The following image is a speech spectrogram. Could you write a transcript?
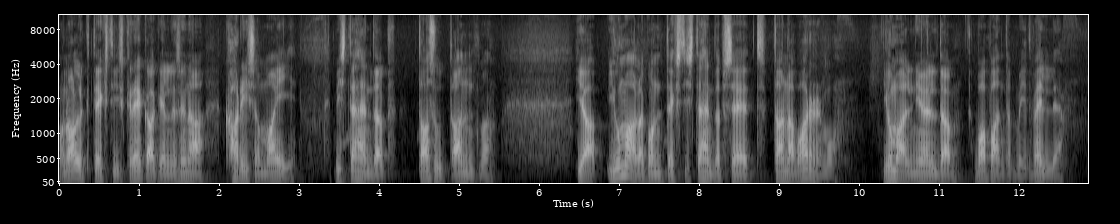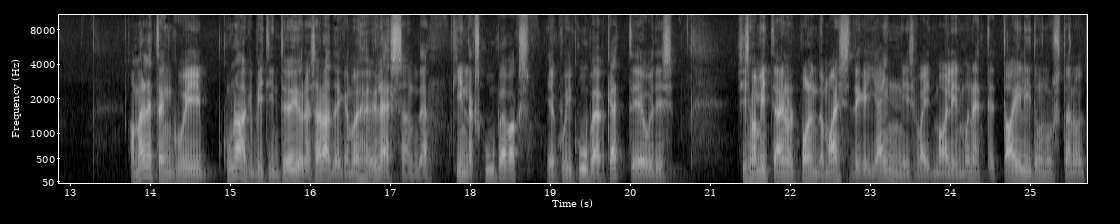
on algtekstis kreekakeelne sõna karisomai, mis tähendab tasuta andma. ja Jumala kontekstis tähendab see, et ta annab armu. Jumal nii-öelda vabandab meid välja. Ma mäletan, kui kunagi pidin töö juures ära tegema ühe ülesande kindlaks kuupäevaks ja kui kuupäev kätte jõudis siis ma mitte ainult polnud oma asjadega jännis, vaid ma olin mõned detailid unustanud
